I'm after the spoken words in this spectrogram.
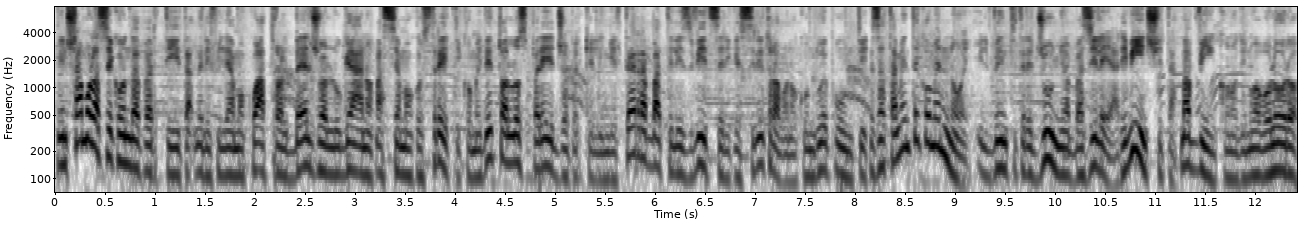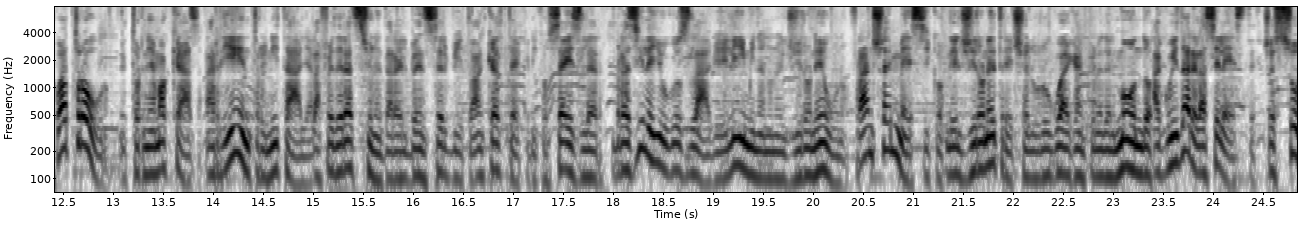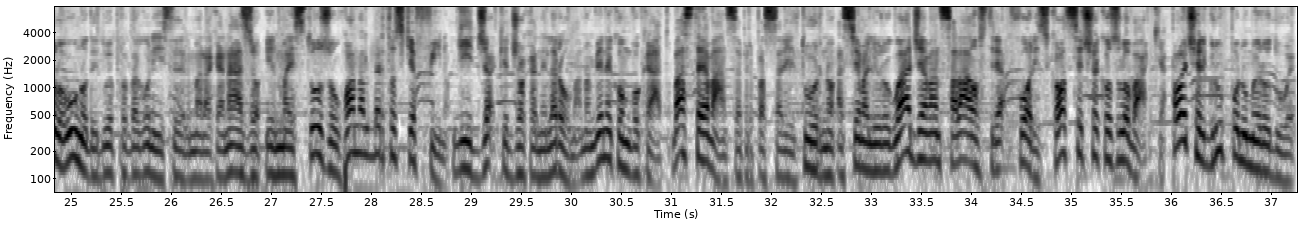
Vinciamo la seconda partita, ne rifiliamo 4 al Belgio al Lugano, ma siamo costretti, come detto, allo spareggio perché l'Inghilterra batte gli svizzeri che si ritrovano con due punti, esattamente come noi, il 23 giugno a Basilea, rivincita, ma vincono di nuovo loro 4-1 e torniamo a casa. Al rientro in Italia la federazione darà il ben servito anche al tecnico Seisler. Brasile e Jugoslavia eliminano nel girone 1, Francia e Messico. Nel girone 3 c'è l'Uruguay campione del mondo. A guidare la Celeste c'è solo uno dei due protagonisti del Maracanaso, il maestoso Juan Alberto Schiaffino, Ghigia che gioca nella Roma non viene convocato. Basta e avanza per passare il turno. Assieme agli uruguagi avanza l'Austria, fuori Scozia e Cecoslovacchia. Poi c'è il gruppo numero 2.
